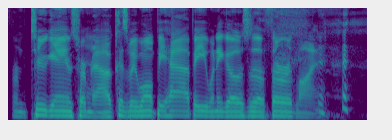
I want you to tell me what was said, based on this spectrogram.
from two games from Yeah. now because we won't be happy when he goes to the third line.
